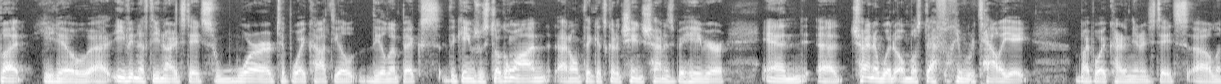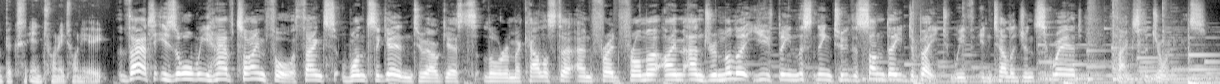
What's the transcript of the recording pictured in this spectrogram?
But you know, uh, even if the United States were to boycott the, the Olympics, the games would still go on. I don't think it's going to change China's behavior, and uh, China would almost definitely retaliate by boycotting the United States uh, Olympics in 2028. That is all we have time for. Thanks once again to our guests Laura McAllister and Fred Frommer. I'm Andrew Mueller. You've been listening to the Sunday Debate with Intelligence Squared. Thanks for joining us.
